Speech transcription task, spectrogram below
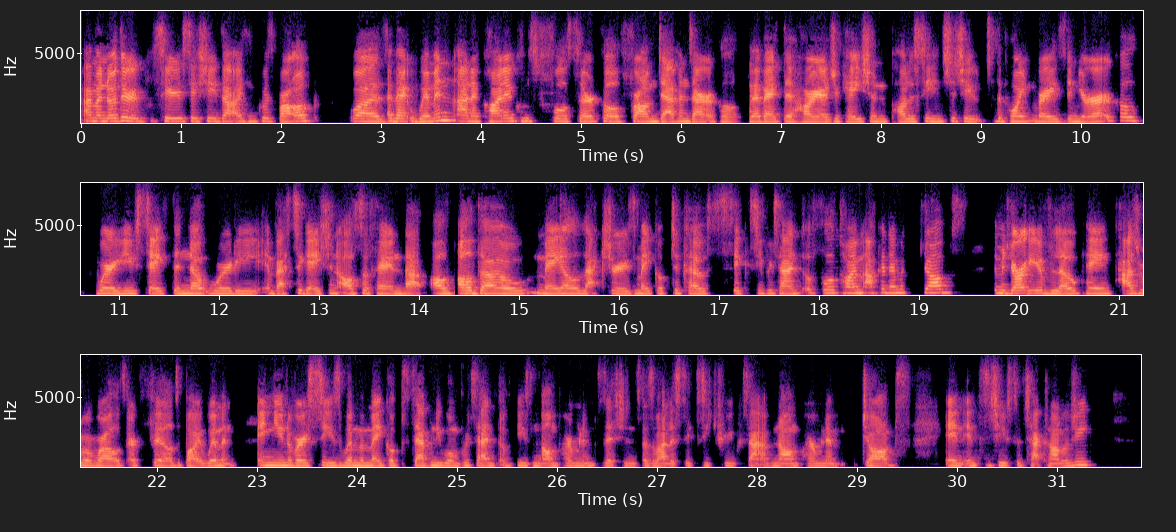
Um, another serious issue that I think was brought up was about women, and it kind of comes full circle from Devon's article about the Higher Education Policy Institute to the point raised in your article, where you state the noteworthy investigation also found that al- although male lecturers make up to close 60% of full time academic jobs, the majority of low paying casual roles are filled by women. In universities, women make up 71% of these non permanent positions, as well as 63% of non permanent jobs in institutes of technology.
